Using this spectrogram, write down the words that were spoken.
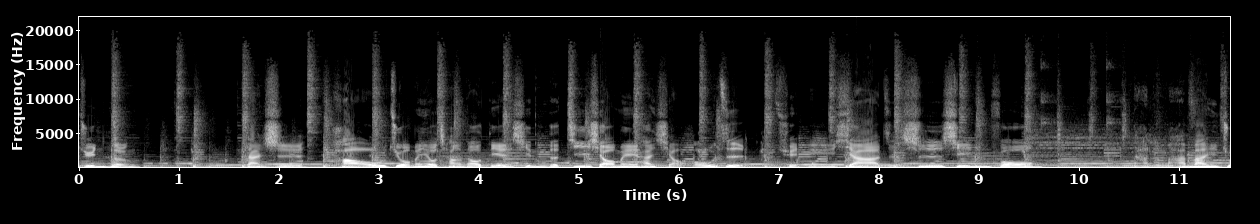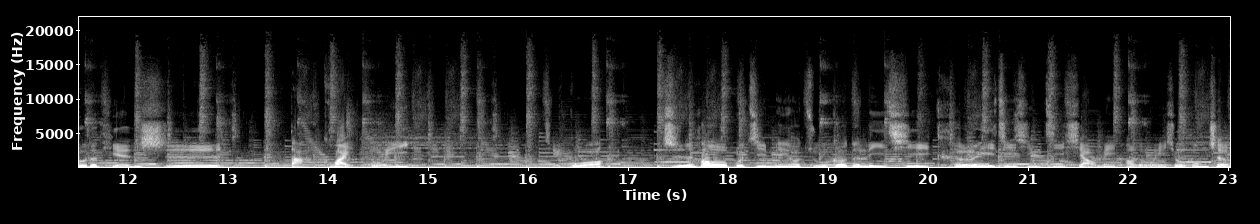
均衡。但是好久没有尝到点心的鸡小妹和小猴子，却一下子失心疯，拿了满满一桌的甜食，大快朵颐。结果之后不仅没有足够的力气可以进行鸡小妹号的维修工程，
